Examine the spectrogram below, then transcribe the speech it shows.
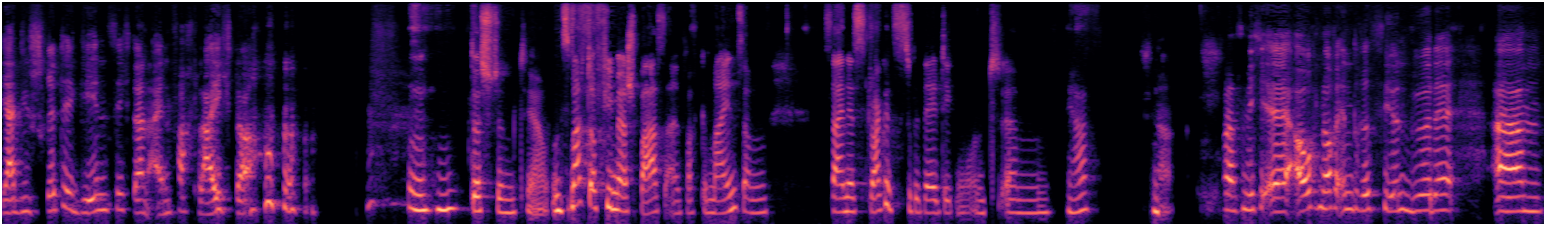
ja, die Schritte gehen sich dann einfach leichter. mhm, das stimmt, ja. Und es macht auch viel mehr Spaß, einfach gemeinsam seine Struggles zu bewältigen und ähm, ja. ja. Was mich äh, auch noch interessieren würde, ähm,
